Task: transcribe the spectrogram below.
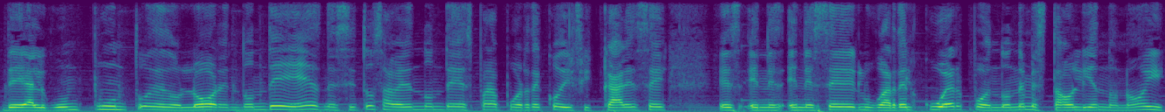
de algún punto de dolor. ¿En dónde es? Necesito saber en dónde es para poder decodificar ese, es, en, ese lugar del cuerpo, en dónde me está oliendo, ¿no? Y,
